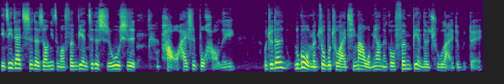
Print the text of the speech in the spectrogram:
你自己在吃的时候，你怎么分辨这个食物是好还是不好嘞？我觉得如果我们做不出来，起码我们要能够分辨得出来，对不对？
